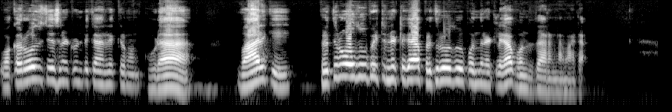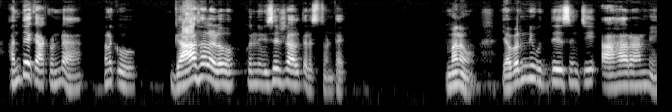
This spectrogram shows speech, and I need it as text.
ఒకరోజు చేసినటువంటి కార్యక్రమం కూడా వారికి ప్రతిరోజు పెట్టినట్టుగా ప్రతిరోజు పొందినట్లుగా పొందుతారన్నమాట. అంతేకాకుండా మనకు గాథలలో కొన్ని విశేషాలు తెలుస్తుంటాయి. మనం ఎవరిని ఉద్దేశించి ఆహారాన్ని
